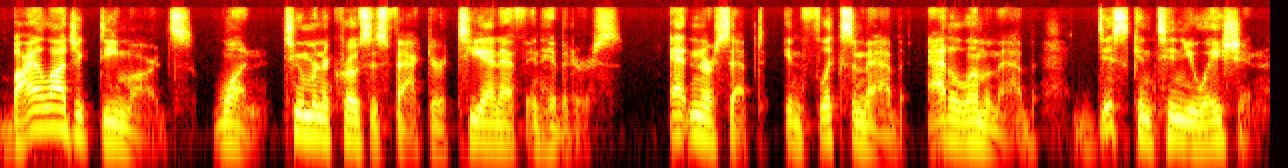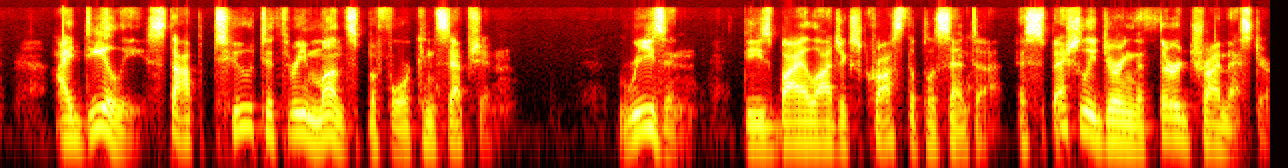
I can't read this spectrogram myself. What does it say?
Biologic DMARDs 1. Tumor necrosis factor TNF inhibitors, etanercept, infliximab, adalimumab, discontinuation. Ideally, stop two to three months before conception. Reason these biologics cross the placenta, especially during the third trimester.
